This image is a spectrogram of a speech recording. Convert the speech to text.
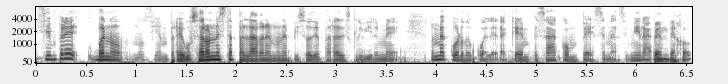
Siempre, bueno, no siempre, usaron esta palabra en un episodio para describirme. No me acuerdo cuál era, que empezaba con P, se me hace. Mira, ¿Pendejo?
